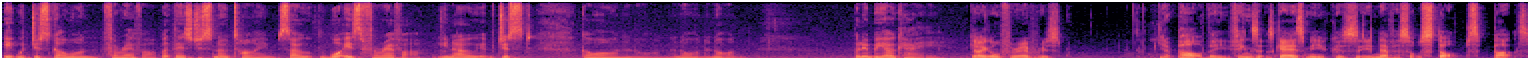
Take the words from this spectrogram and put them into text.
it would just go on forever but there's just no time so what is forever you know it would just go on and on and on and on but it'd be okay Going on forever is, you know, part of the things that scares me because it never sort of stops. But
